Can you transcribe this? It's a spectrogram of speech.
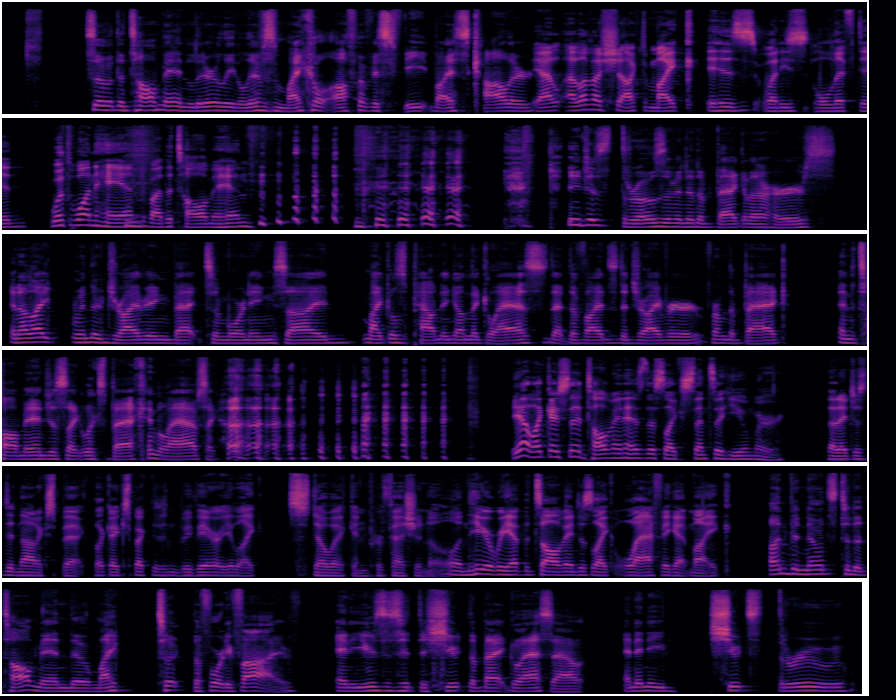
so the tall man literally lifts Michael off of his feet by his collar. Yeah, I, I love how shocked Mike is when he's lifted with one hand by the tall man. he just throws him into the back of the hearse. And I like when they're driving back to Morningside, Michael's pounding on the glass that divides the driver from the back. And the tall man just like looks back and laughs, like, yeah, like I said, Tall Man has this like sense of humor that I just did not expect. Like I expected him to be very like stoic and professional. And here we have the tall man just like laughing at Mike. Unbeknownst to the tall man, though, Mike took the 45 and he uses it to shoot the back glass out. And then he shoots through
